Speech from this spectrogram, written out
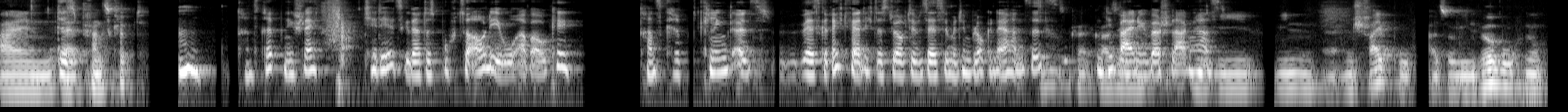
Ein Das- äh, Transkript. Hm, Transkript, nicht schlecht. Ich hätte jetzt gedacht, das Buch zu Audio, aber okay. Transkript klingt, als wäre es gerechtfertigt, dass du auf dem Sessel mit dem Block in der Hand sitzt Ja, und die Beine überschlagen wie, hast. Wie, wie ein, äh, ein Schreibbuch, also wie ein Hörbuch, nur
